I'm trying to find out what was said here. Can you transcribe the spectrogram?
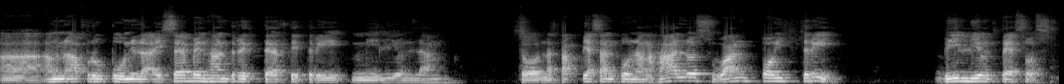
Ah, ang na-approve po nila ay 733 million lang. So natapyasan po ng halos 1.3 billion pesos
